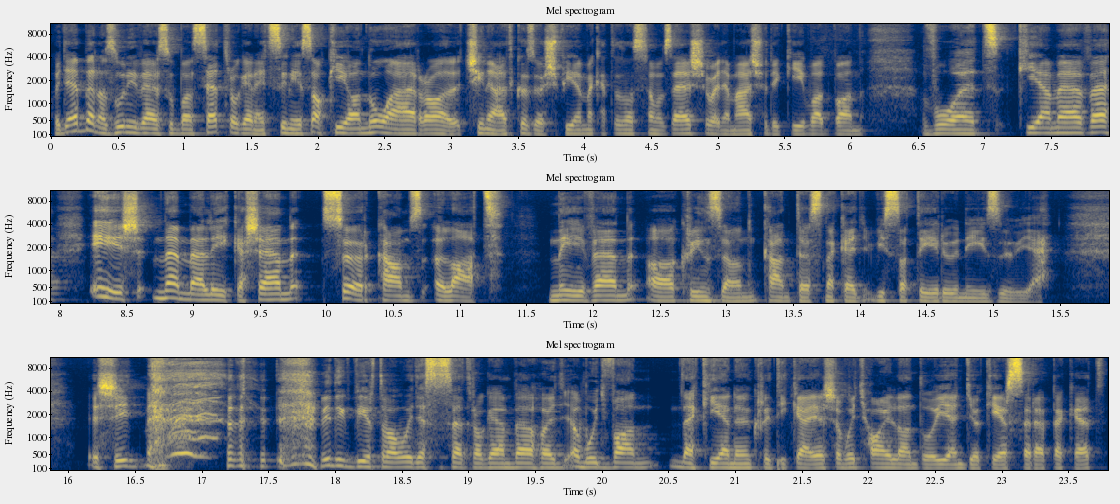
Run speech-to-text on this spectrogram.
hogy ebben az univerzumban Seth Rogen egy színész, aki a Noárral csinált közös filmeket, ez azt hiszem az első vagy a második évadban volt kiemelve, és nem mellékesen Sir Comes a Lot néven a Crimson Countessnek egy visszatérő nézője. És így mindig bírtam hogy ezt a Seth Rogenben, hogy amúgy van neki ilyen önkritikája, és amúgy hajlandó ilyen gyökérszerepeket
